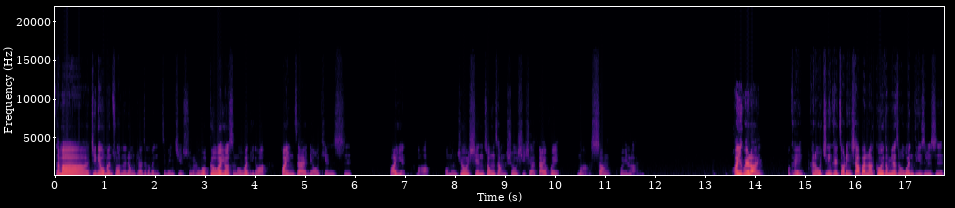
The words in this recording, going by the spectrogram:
那么今天我们主要的内容就在这个边这边结束了。如果各位有什么问题的话，欢迎在聊天室发言，好不好？我们就先中场休息一下，待会马上回来。欢迎回来，OK。看来我今天可以早点下班啦。各位都没有什么问题，是不是？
